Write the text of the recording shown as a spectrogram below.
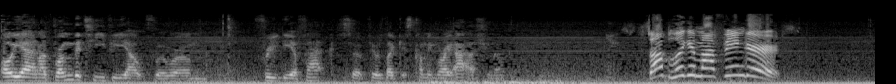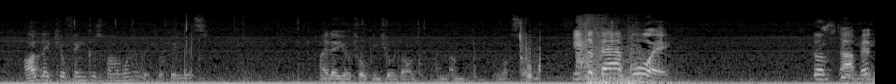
Oh yeah, and I brung the TV out for um 3D effect, so it feels like it's coming right at us, you know. Stop licking my fingers! I'll lick your fingers if I want to lick your fingers. I know you're talking to your dog. I'm, I'm not sorry. He's a bad boy. Don't Stop it.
